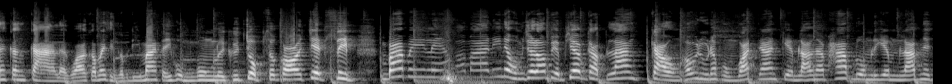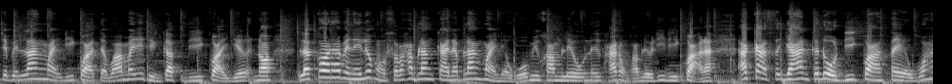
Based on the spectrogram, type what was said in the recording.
นะกลางๆแหละว่าก็ไม่ถึงกับดีมากแต่ที่ผมงงเลยคือจบสกอร์70 บ้าไปแล้วประมาณนี้เนี่ยผมจะลองเปรียบเทียบกับร่างเก่าของเขาให้ดูนะผมวัดด้านเกมรับนะภาพรวมเกมรับเนี่ยจะเป็นร่างใหม่ดีกว่า แต่ว่าไม่ได้ถึงกับดีกว่าเยอะเนาะแล้วก็ถ้าเป็นในเรื่องของสภาพร่างกายนะร่างใหม่เนี่ยโอ้โหมีความเร็วในพาร์ทของความเร็วที่ดีกว่านะอากาศยานกระโดดดีกว่า แต่ว่า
